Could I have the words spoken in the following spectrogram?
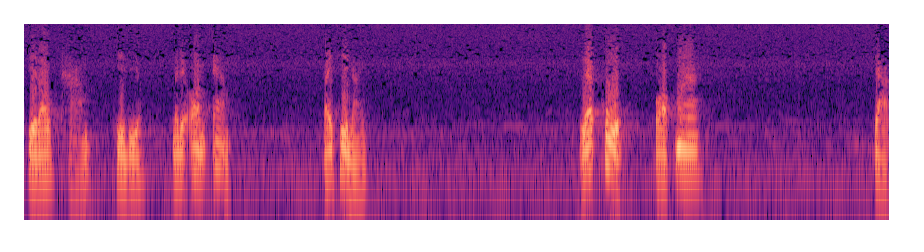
ที่เราถามทีเดียว ไม่ได้อ้อมแอม ไปที่ไหน และพูดออกมา จาก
